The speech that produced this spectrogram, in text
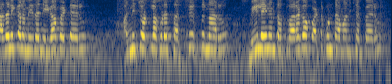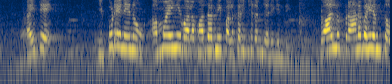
కదలికల మీద నిఘా పెట్టారు. అన్ని చోట్ల కూడా సెర్చ్ చేస్తున్నారు. వీలైనంత త్వరగా పట్టుకుంటామని చెప్పారు. అయితే ఇప్పుడే నేను అమ్మాయిని వాళ్ళ మదర్ని పలకరించడం జరిగింది. వాళ్ళు ప్రాణభయంతో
